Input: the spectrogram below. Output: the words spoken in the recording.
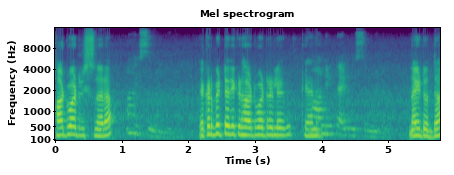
హాట్ వాటర్ ఇస్తున్నారా? ఎక్కడ పెట్టారు ఇక్కడ హాట్ వాటర్ లేదు? క్యాన్ నైట్ వద్దా?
